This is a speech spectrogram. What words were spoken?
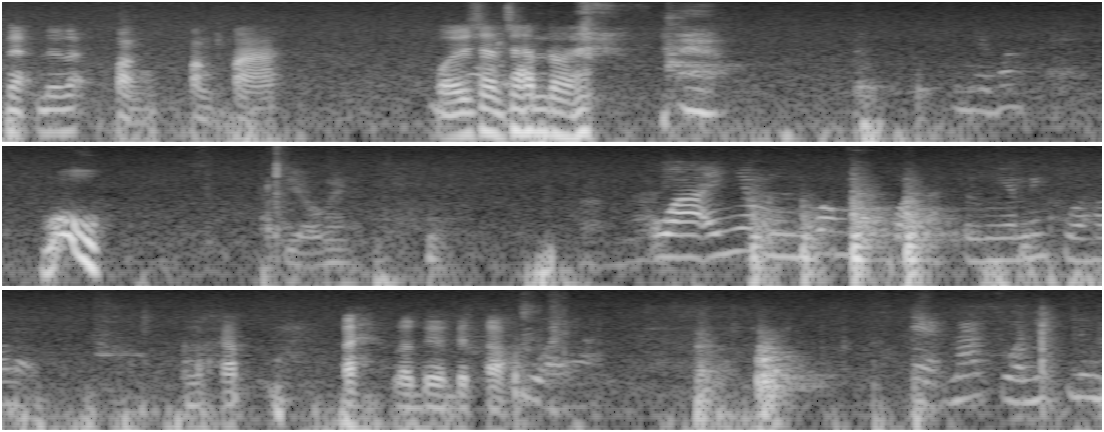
เนี่ยนี่แหละฝั่งฝั่งฟ้าโอ้ยชันๆหน่อยเป็นไงบ้างว้าวเขียวไงกลัวไอ้เนี่ยมันร่วงมากกว่าตรงเนี้ยไม่กลัวเท่าไหร่นะครับไปเราเดินไปต่อสวยอะแอบ น่ากลัวนิดนึง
